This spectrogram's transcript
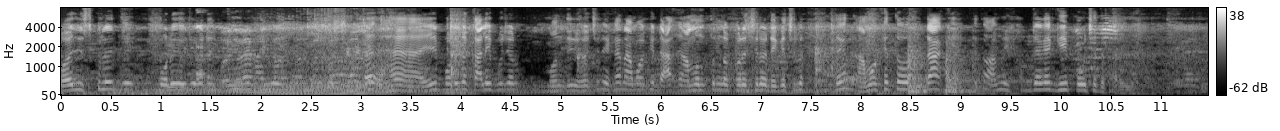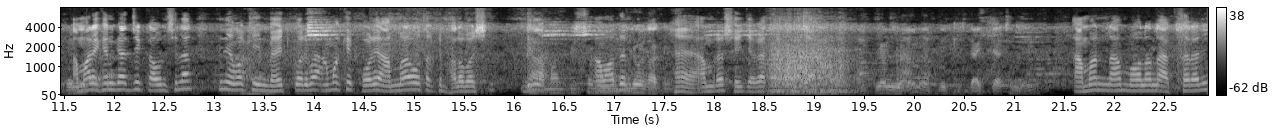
বয়েজ স্কুলের যে পরে ওই জায়গাটা হ্যাঁ হ্যাঁ এই পরে যে কালী পুজোর মন্দির হয়েছিল, এখানে আমাকে আমন্ত্রণ করেছিল, ডেকেছিল। দেখেন, আমাকে তো ডাকে, কিন্তু আমি সব জায়গায় গিয়ে পৌঁছাতে পারি না। আমার এখানকার যে কাউন্সিলার তিনি আমাকে ইনভাইট করে বা আমাকে করে আমরাও তাকে ভালোবাসি। আমাদের হ্যাঁ আমরা সেই জায়গা থেকে যাই। আপনার নাম আপনি কি দায়িত্বে আছেন আমার নাম মৌলানা আখতার আলী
